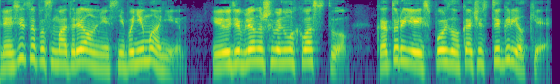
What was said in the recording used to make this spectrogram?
Лисица посмотрела на меня с непониманием и удивленно шевельнула хвостом, который я использовал в качестве грелки.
